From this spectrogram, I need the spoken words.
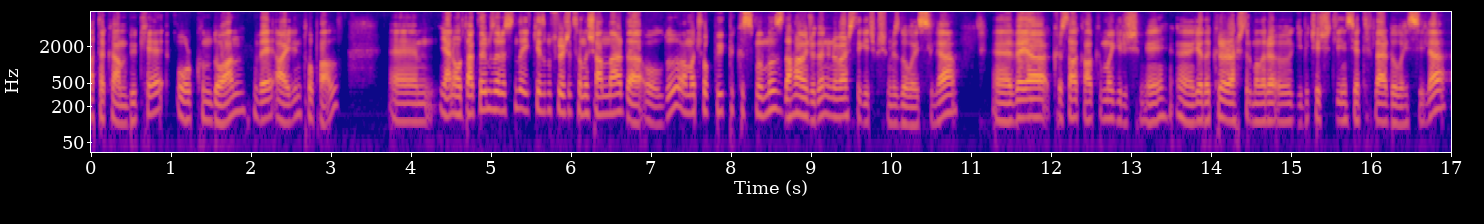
Atakan Büke, Orkun Doğan ve Aylin Topal. Yani ortaklarımız arasında ilk kez bu süreçte tanışanlar da oldu ama çok büyük bir kısmımız daha önceden üniversite geçmişimiz dolayısıyla veya kırsal kalkınma girişimi ya da kır araştırmaları ağı gibi çeşitli inisiyatifler dolayısıyla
